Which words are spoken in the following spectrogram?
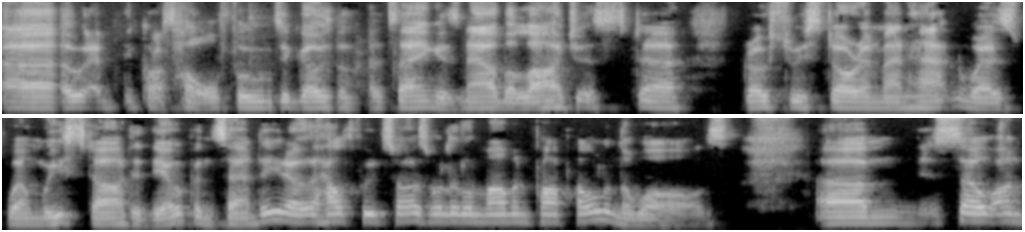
Uh, of course, Whole Foods, it goes without saying, is now the largest uh, grocery store in Manhattan. Whereas when we started the Open Center, you know, the health food stores were little mom and pop hole in the walls. Um, so on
